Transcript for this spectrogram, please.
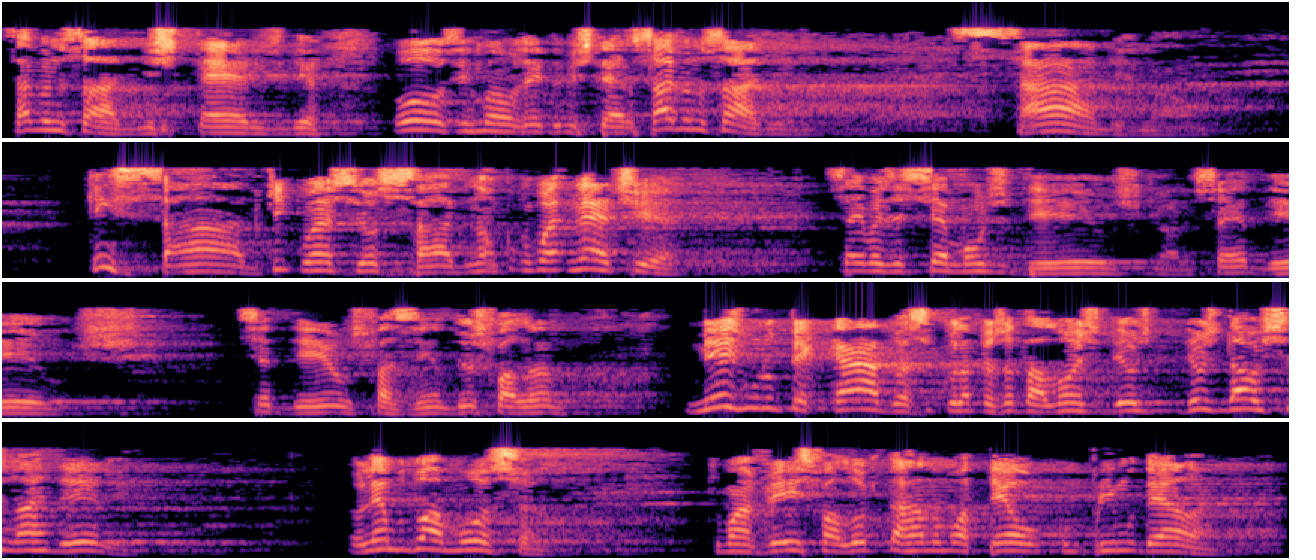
Sabe ou não sabe? Mistério de Deus. Ô, os irmãos aí do mistério, sabe ou não sabe? Sabe, irmão. Quem sabe? Quem conhece Senhor sabe. Não, não é, tia? Isso aí vai dizer, isso é mão de Deus, cara. Isso aí é Deus. Isso é Deus fazendo, Deus falando. Mesmo no pecado, assim, quando a pessoa está longe de Deus, Deus dá os sinais dele. Eu lembro de uma moça que uma vez falou que estava no motel com o primo dela.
